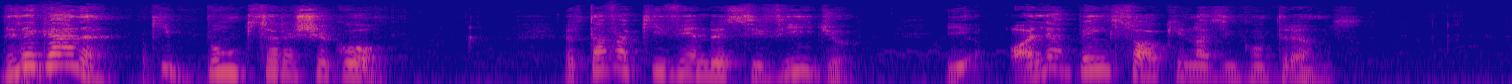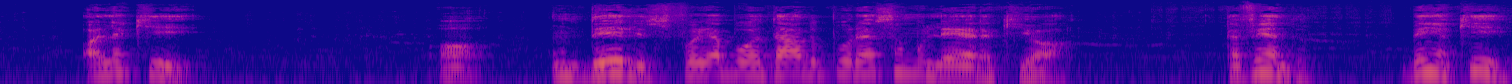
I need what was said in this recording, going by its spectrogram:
Delegada, que bom que a senhora chegou. Eu estava aqui vendo esse vídeo e olha bem só o que nós encontramos. Olha aqui. Ó, um deles foi abordado por essa mulher aqui, ó. Tá vendo? Bem aqui.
